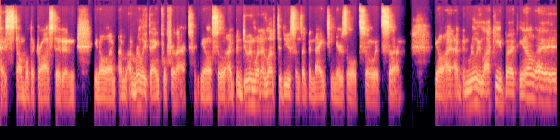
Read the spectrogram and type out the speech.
I stumbled across it and you know I'm, I'm i'm really thankful for that you know so i've been doing what i love to do since i've been 19 years old so it's um, you know I, have been really lucky but you know I,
